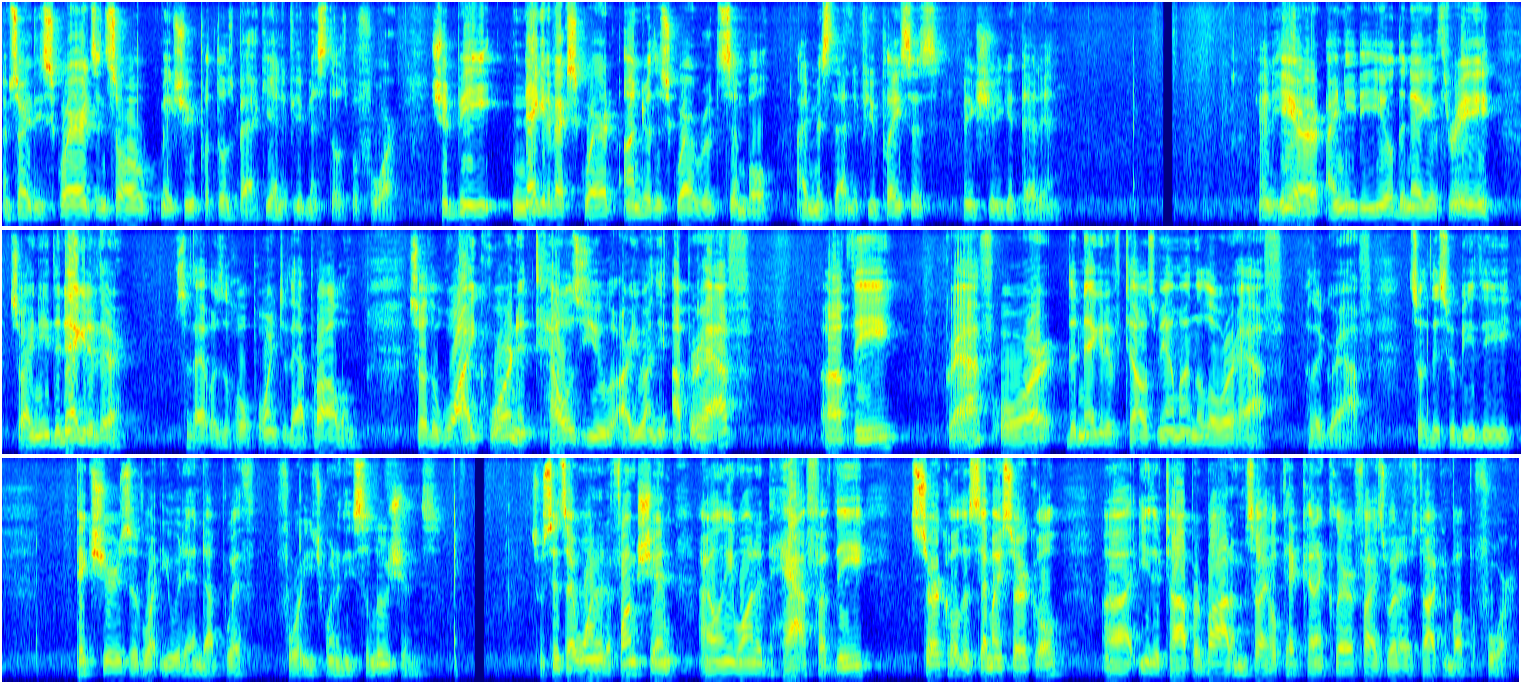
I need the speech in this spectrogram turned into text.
I'm sorry, these squareds, and so make sure you put those back in if you missed those before. Should be negative x squared under the square root symbol. I missed that in a few places. Make sure you get that in. And here, I need to yield the negative 3, so I need the negative there. So that was the whole point of that problem. So the y coordinate tells you, are you on the upper half of the graph, or the negative tells me I'm on the lower half of the graph. So this would be the pictures of what you would end up with for each one of these solutions. So since I wanted a function, I only wanted half of the circle, the semicircle, uh, either top or bottom. So I hope that kind of clarifies what I was talking about before.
